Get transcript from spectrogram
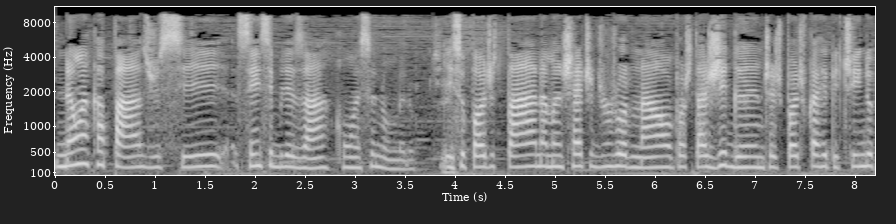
não é capaz de se sensibilizar com esse número. Sim. Isso pode estar na manchete de um jornal, pode estar gigante, a gente pode ficar repetindo.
